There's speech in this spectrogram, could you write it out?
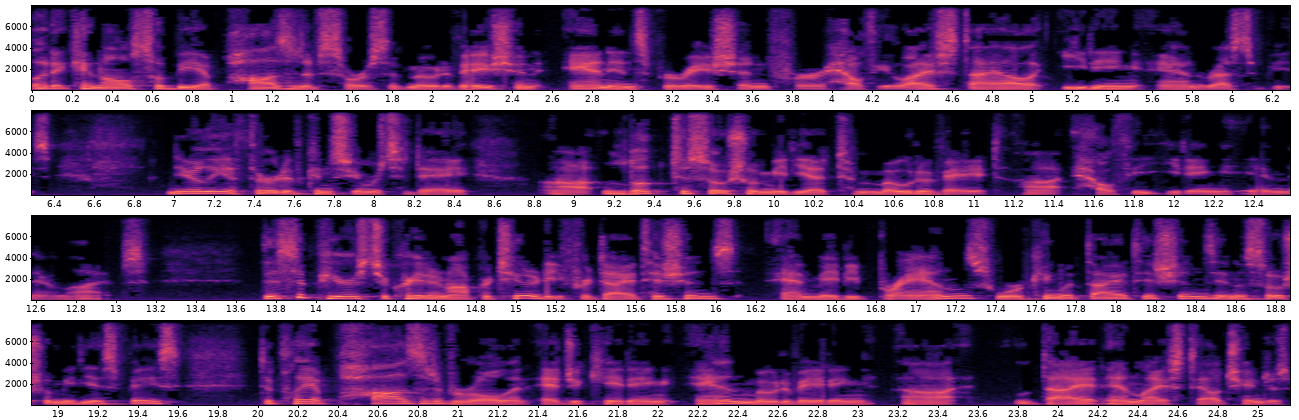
but it can also be a positive source of motivation and inspiration for healthy lifestyle, eating, and recipes nearly a third of consumers today uh, look to social media to motivate uh, healthy eating in their lives. This appears to create an opportunity for dietitians and maybe brands working with dietitians in a social media space to play a positive role in educating and motivating uh, diet and lifestyle changes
